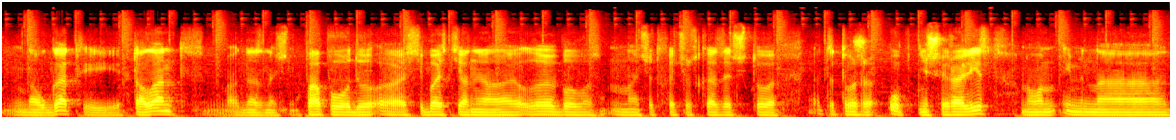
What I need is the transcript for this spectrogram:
наугад и талант однозначно. По поводу э, Себастьяна Лебова, значит, хочу сказать, что это тоже опытнейший ролист, но он именно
